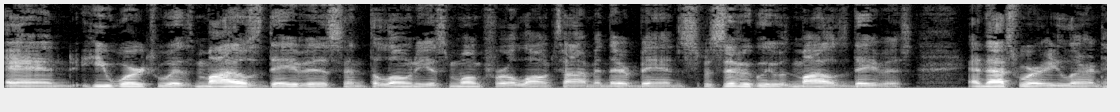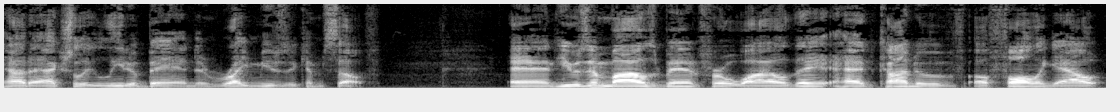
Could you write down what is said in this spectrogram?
and he worked with Miles Davis and Thelonious Monk for a long time in their bands, specifically with Miles Davis. And that's where he learned how to actually lead a band and write music himself. And he was in Miles' band for a while. They had kind of a falling out.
